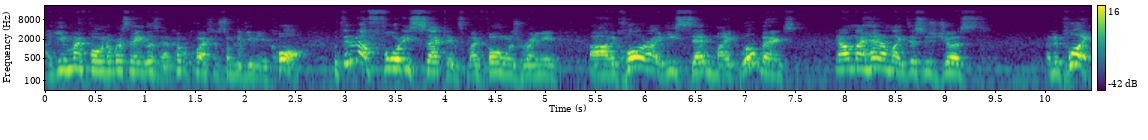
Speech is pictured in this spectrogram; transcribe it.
I gave him my phone number, say, hey, listen, I have a couple questions, somebody give me a call. Within about 40 seconds, my phone was ringing. Uh, the caller ID said Mike Wilbanks. Now in my head, I'm like, this is just an employee,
